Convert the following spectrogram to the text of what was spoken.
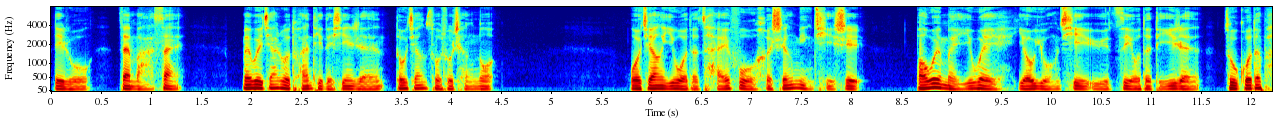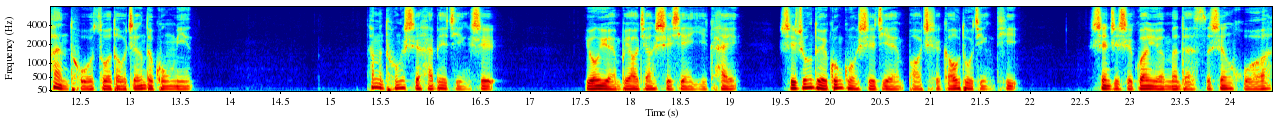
例如，在马赛。每位加入团体的新人都将做出承诺：我将以我的财富和生命起誓，保卫每一位有勇气与自由的敌人、祖国的叛徒作斗争的公民。他们同时还被警示：永远不要将视线移开，始终对公共事件保持高度警惕，甚至是官员们的私生活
